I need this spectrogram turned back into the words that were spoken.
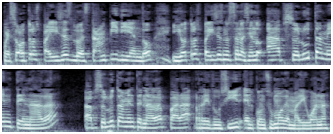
pues otros países lo están pidiendo y otros países no están haciendo absolutamente nada absolutamente nada para reducir el consumo de marihuana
